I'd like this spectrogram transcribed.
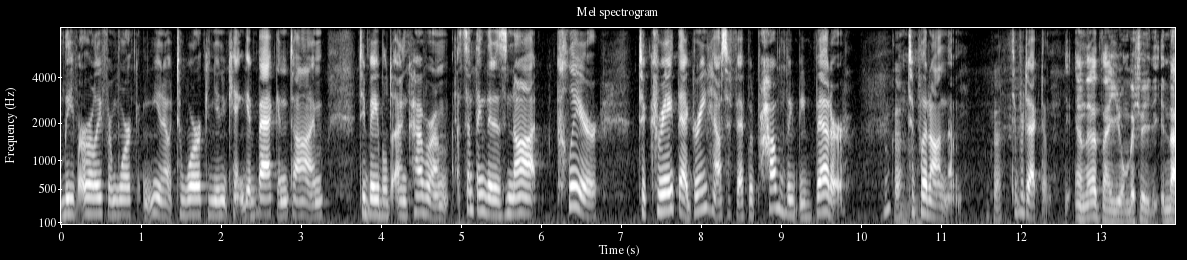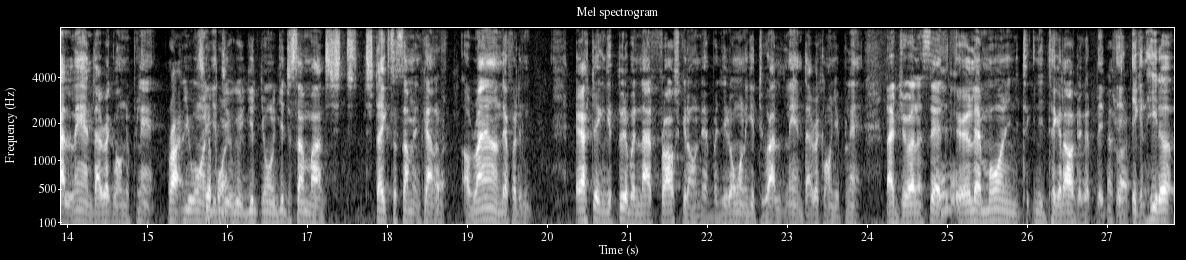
leave early from work you know to work and you can't get back in time to be able to uncover them something that is not clear to create that greenhouse effect would probably be better okay. to put on them okay. to protect them. Another thing you want to make sure you're not land directly on the plant. Right. You want to get, you, you, you, want to get to some uh, stakes or something kind of around there for them after you can get through it, but not frost get on there. But you don't want to get too hot land directly on your plant. Like Joellen said, mm -hmm. early that morning, you, you, need to take it off. It, it, right. it, can heat up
